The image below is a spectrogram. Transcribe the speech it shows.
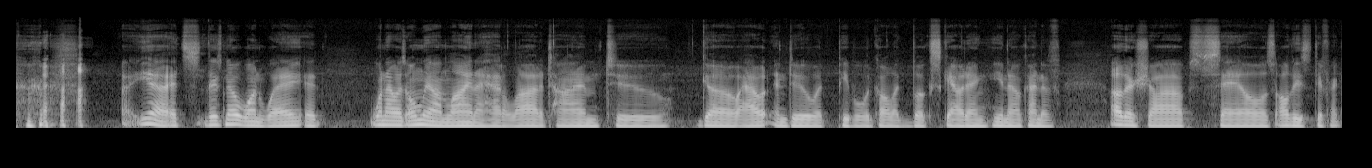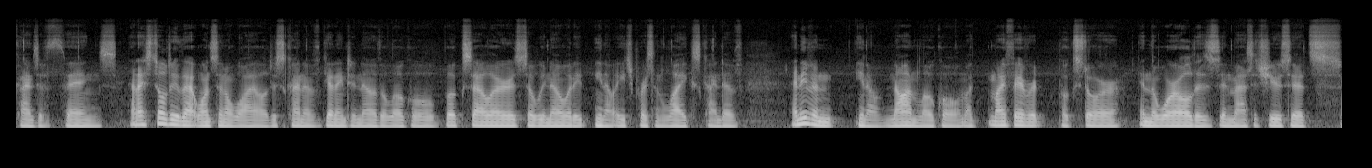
uh, yeah, it's there's no one way. It when I was only online, I had a lot of time to go out and do what people would call like book scouting, you know, kind of other shops, sales, all these different kinds of things. And I still do that once in a while, just kind of getting to know the local booksellers so we know what, e- you know, each person likes kind of and even, you know, non-local. Like my favorite bookstore in the world is in Massachusetts,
